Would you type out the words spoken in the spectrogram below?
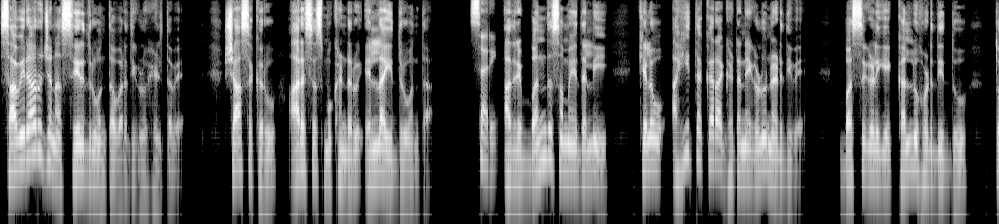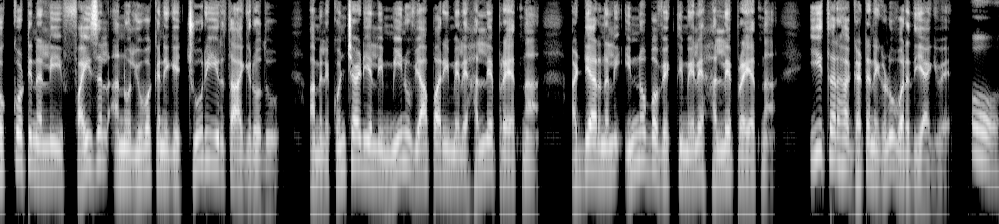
ಸಾವಿರಾರು ಜನ ಸೇರಿದ್ರು ಅಂತ ವರದಿಗಳು ಹೇಳ್ತವೆ. ಶಾಸಕರು ಆರ್ಎಸ್ಎಸ್ ಮುಖಂಡರು ಎಲ್ಲ ಇದ್ರು ಅಂತ. ಸರಿ. ಆದರೆ ಬಂದ ಸಮಯದಲ್ಲಿ ಕೆಲವು ಅಹಿತಕರ ಘಟನೆಗಳು ನಡೆದಿವೆ. ಬಸ್ಸುಗಳಿಗೆ ಕಲ್ಲು ಹೊಡೆದಿದ್ದು ತೊಕ್ಕೋಟಿನಲ್ಲಿ ಫೈಜಲ್ ಅನ್ನೋ ಯುವಕನಿಗೆ ಚೂರಿಯಿರ್ತ ಆಗಿರೋದು ಆಮೇಲೆ ಕೊಂಚಾಡಿಯಲ್ಲಿ ಮೀನು ವ್ಯಾಪಾರಿ ಮೇಲೆ ಹಲ್ಲೆ ಪ್ರಯತ್ನ ಅಡ್ಯಾರ್ನಲ್ಲಿ ಇನ್ನೊಬ್ಬ ವ್ಯಕ್ತಿ ಮೇಲೆ ಹಲ್ಲೆ ಪ್ರಯತ್ನ ಈ ತರಹ ಘಟನೆಗಳು ವರದಿಯಾಗಿವೆ. ಓ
